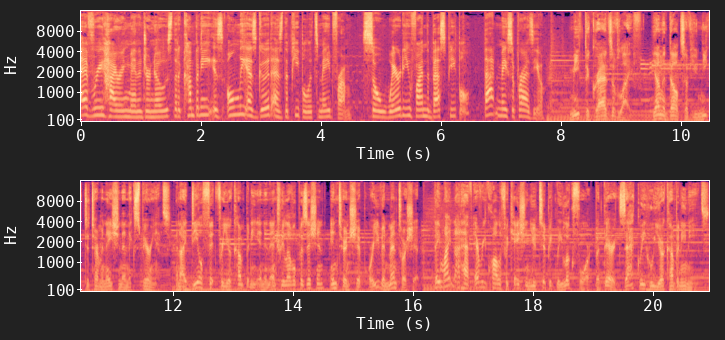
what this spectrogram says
Every hiring manager knows that a company is only as good as the people it's made from. So, where do you find the best people? That may surprise you. Meet the grads of life. Young adults of unique determination and experience. An ideal fit for your company in an entry level position, internship, or even mentorship. They might not have every qualification you typically look for, but they're exactly who your company needs.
